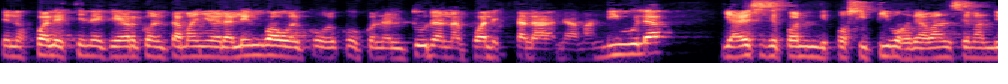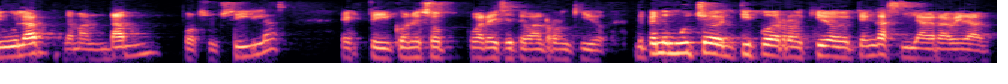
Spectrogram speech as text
en los cuales tiene que ver con el tamaño de la lengua o, el- o con la altura en la cual está la, la mandíbula, y a veces se ponen dispositivos de avance mandibular, llaman DAM por sus siglas, este, y con eso por ahí se te va el ronquido. Depende mucho del tipo de ronquido que tengas y la gravedad.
